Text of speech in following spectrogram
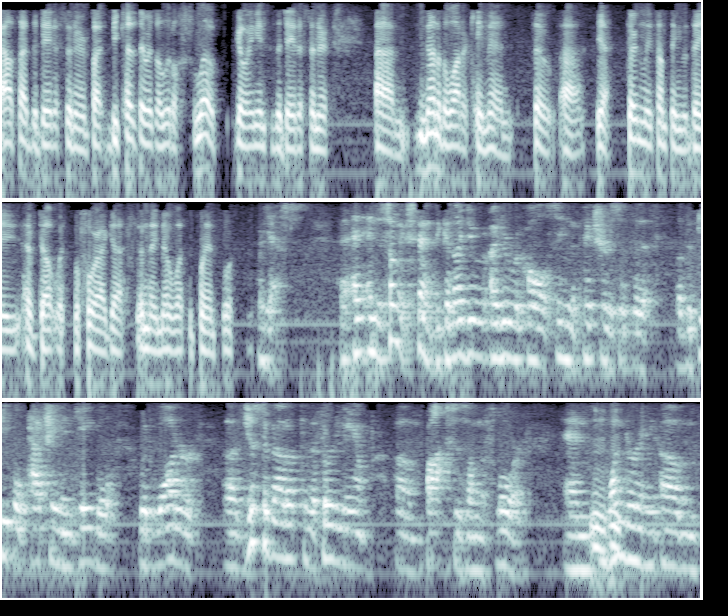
outside the data center, but because there was a little slope going into the data center, um, none of the water came in. So uh, yeah, certainly something that they have dealt with before, I guess, and they know what to plan for. Yes, and, and to some extent, because I do I do recall seeing the pictures of the of the people patching in cable with water uh, just about up to the 30 amp um, boxes on the floor, and mm-hmm. wondering. Um,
